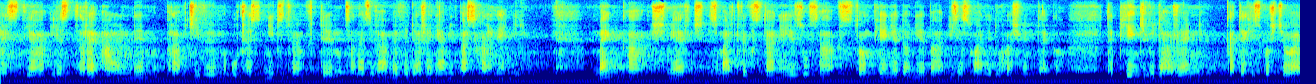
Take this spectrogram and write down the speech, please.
Eucharystia jest realnym, prawdziwym uczestnictwem w tym, co nazywamy wydarzeniami paschalnymi. Męka, śmierć, zmartwychwstanie Jezusa, wstąpienie do nieba i zesłanie Ducha Świętego. Te pięć wydarzeń katechizm Kościoła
